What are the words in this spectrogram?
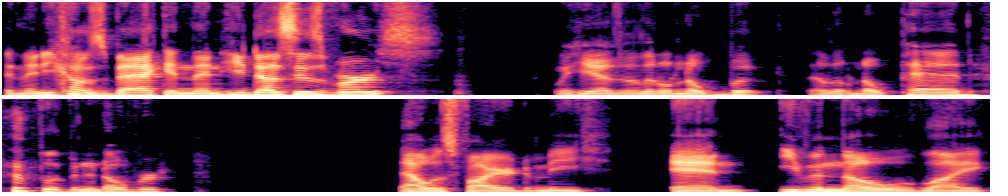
and then he comes back and then he does his verse when he has a little notebook, that little notepad, flipping it over. That was fire to me. And even though like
